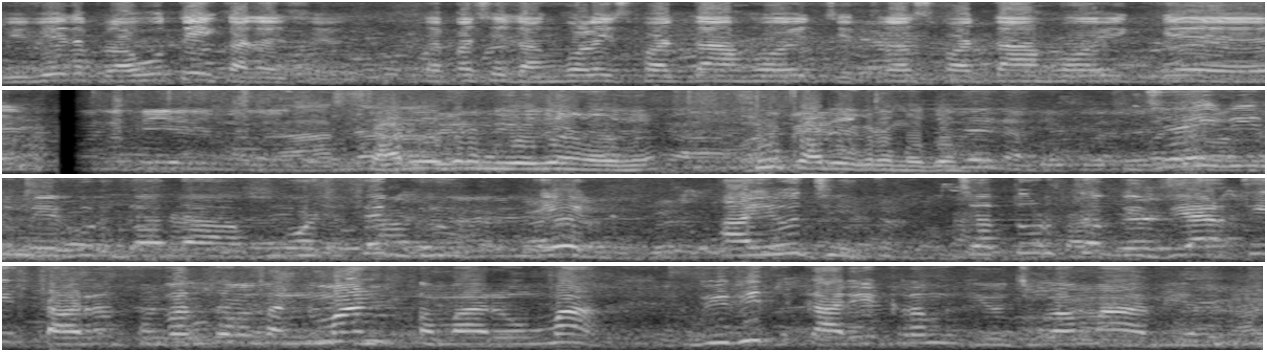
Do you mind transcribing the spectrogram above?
વિવિધ પ્રવૃત્તિ કરે છે એ પછી રંગોળી સ્પર્ધા હોય ચિત્ર સ્પર્ધા હોય કે કાર્યક્રમ યોજાયો છે. શું કાર્યક્રમ હતો? જયવીર મેહુર દાદા વોટ્સએપ ગ્રુપ એક આયોજિત ચતુર્થ વિદ્યાર્થી સારસ્વત સન્માન સમારોહમાં વિવિધ કાર્યક્રમ યોજવામાં આવ્યા.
